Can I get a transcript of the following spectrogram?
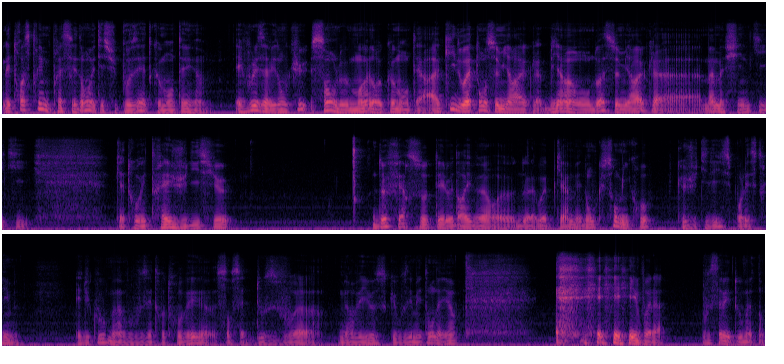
les trois streams précédents étaient supposés être commentés. hein. Et vous les avez donc eus sans le moindre commentaire. À qui doit-on ce miracle? Bien, on doit ce miracle à ma machine qui, a trouvé très judicieux de faire sauter le driver euh, de la webcam et donc son micro que j'utilise pour les streams. Et du coup, bah, vous vous êtes retrouvé euh, sans cette douce voix merveilleuse que vous tant d'ailleurs. Et voilà, vous savez tout maintenant.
